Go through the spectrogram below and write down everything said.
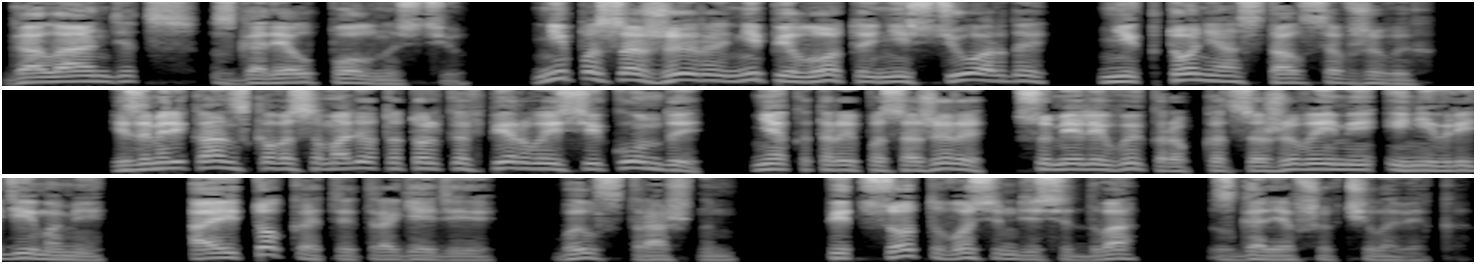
Голландец сгорел полностью. Ни пассажиры, ни пилоты, ни стюарды, никто не остался в живых. Из американского самолета только в первые секунды некоторые пассажиры сумели выкарабкаться живыми и невредимыми, а итог этой трагедии был страшным. 582 сгоревших человека.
